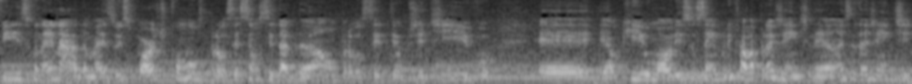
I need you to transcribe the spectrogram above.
físico nem nada, mas o esporte como para você ser um cidadão, para você ter objetivo, é, é o que o Maurício sempre fala pra gente, né? Antes da gente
